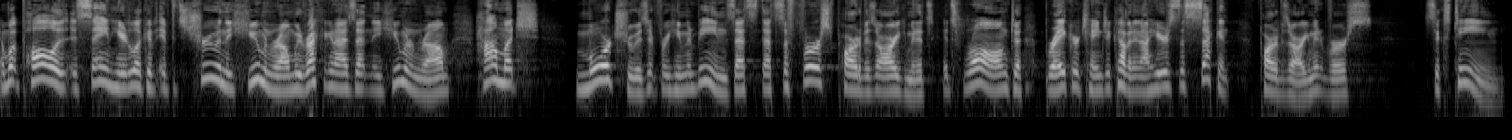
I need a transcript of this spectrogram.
And what Paul is, saying here look, if, it's true in the human realm, we recognize that in the human realm, how much more true is it for human beings? That's, that's the first part of his argument. It's, it's wrong to break or change a covenant. Now, here's the second part of his argument, verse 16.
